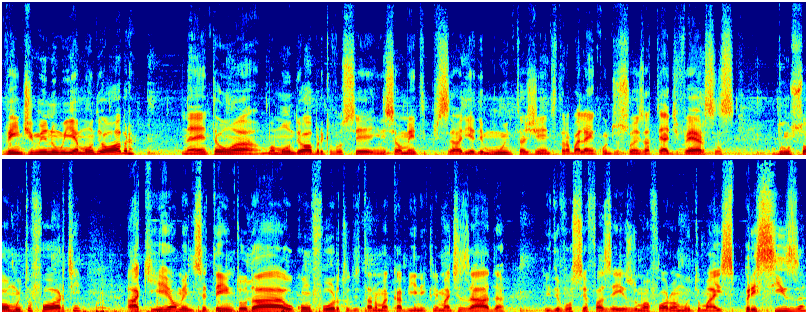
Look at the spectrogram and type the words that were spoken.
vem diminuir a mão de obra, Né? Então, uma mão de obra que você inicialmente precisaria de muita gente trabalhar em condições até adversas, de um sol muito forte, aqui realmente você tem todo o conforto de estar numa cabine climatizada e de você fazer isso de uma forma muito mais precisa,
